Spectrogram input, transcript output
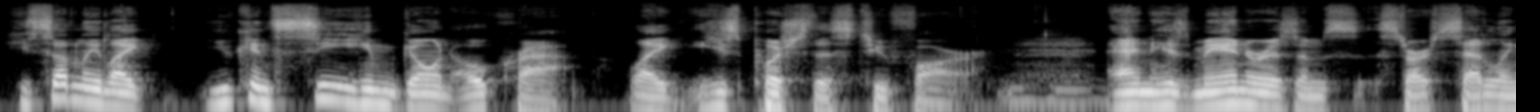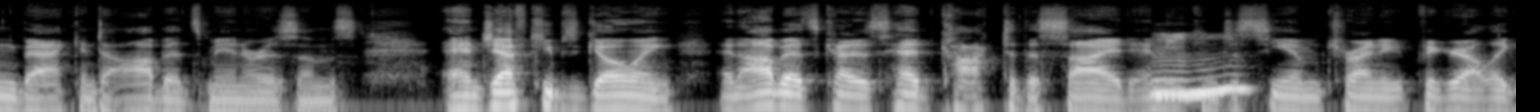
he's suddenly like you can see him going oh crap. Like he's pushed this too far. And his mannerisms start settling back into Abed's mannerisms. And Jeff keeps going, and Abed's got his head cocked to the side, and you can Mhm. just see him trying to figure out, like,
